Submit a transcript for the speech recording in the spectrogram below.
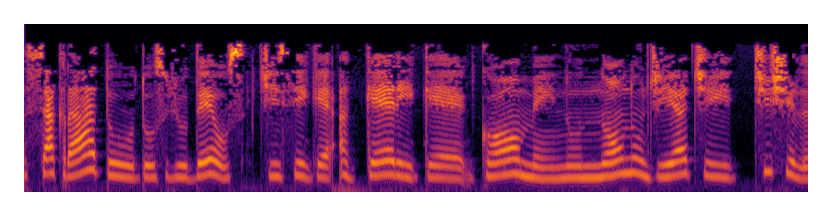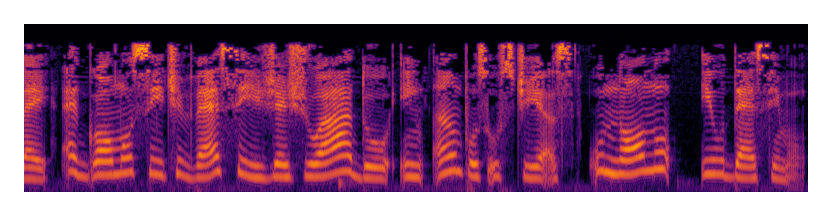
sagrado dos judeus, disse que aquele que come no nono dia de Tishrei é como se tivesse jejuado em ambos os dias, o nono e o décimo.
